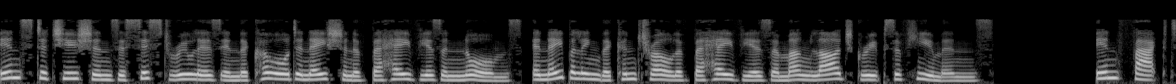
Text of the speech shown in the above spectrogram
Institutions assist rulers in the coordination of behaviors and norms, enabling the control of behaviors among large groups of humans. In fact,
